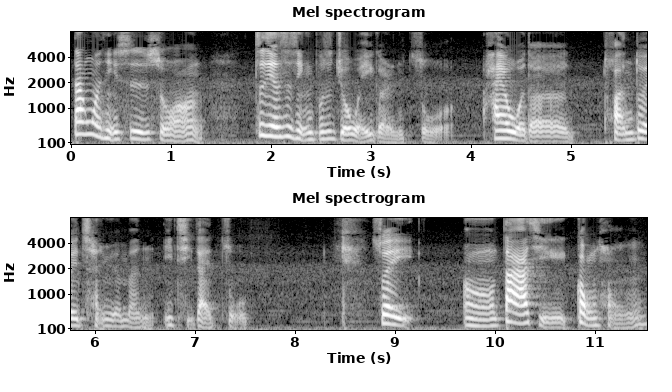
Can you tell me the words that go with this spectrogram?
但问题是说这件事情不是只有我一个人做，还有我的团队成员们一起在做，所以嗯，大家一起共同。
